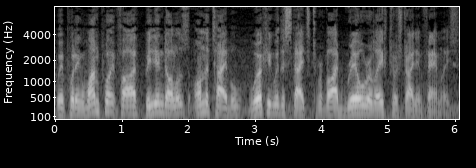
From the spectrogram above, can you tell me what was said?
we're putting $1.5 billion on the table, working with the states to provide real relief to Australian families.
